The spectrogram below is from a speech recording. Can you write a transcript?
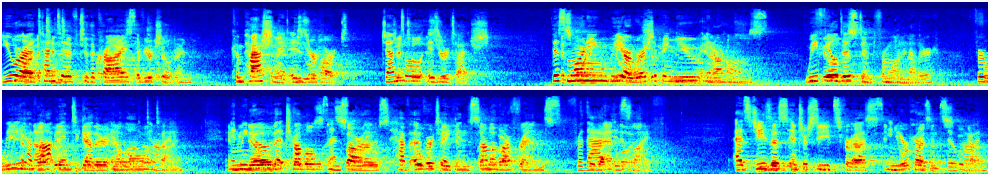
You are attentive to the cries of your children. Compassionate is your heart, gentle is your touch, This morning we are worshiping you in our homes. We feel distant from one another, for we have not been together in a long time. And we know that troubles and sorrows have overtaken some of our friends, for that is life. As Jesus intercedes for us in your presence, O God,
